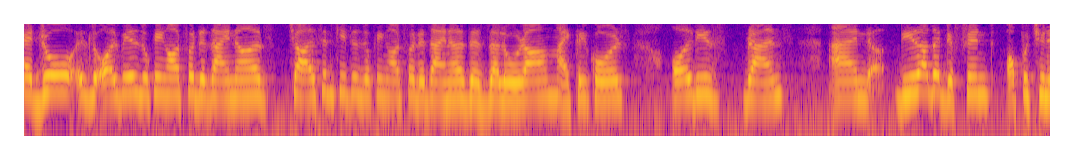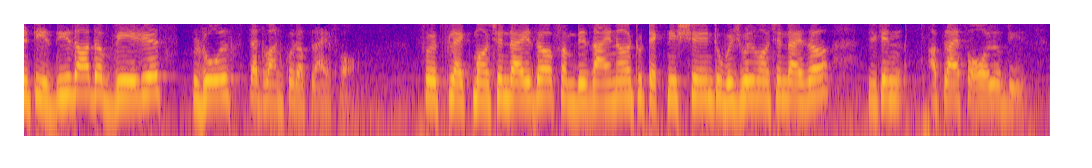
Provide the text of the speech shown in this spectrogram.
Pedro is always looking out for designers. Charles and Keith is looking out for designers. There's Zalora, Michael Kors, all these brands. And these are the different opportunities. These are the various roles that one could apply for. So it's like merchandiser from designer to technician to visual merchandiser. You can apply for all of these.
